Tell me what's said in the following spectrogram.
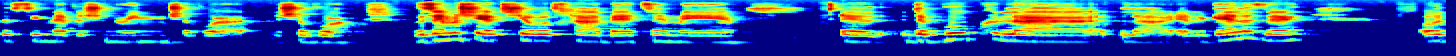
לשים לב לשינויים משבוע לשבוע, וזה מה שישאיר אותך בעצם דבוק להרגל הזה, עוד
